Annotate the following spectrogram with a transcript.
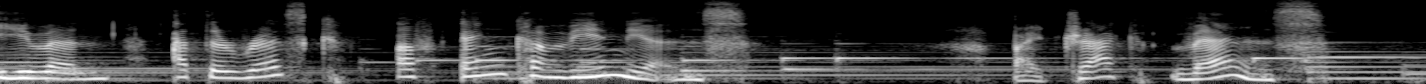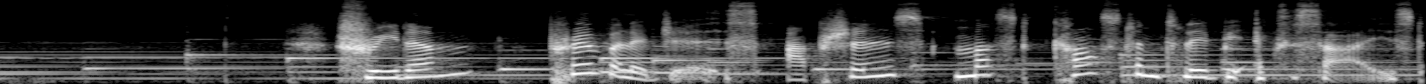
even at the risk of inconvenience. By Jack Vance. Freedom, privileges, options must constantly be exercised,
